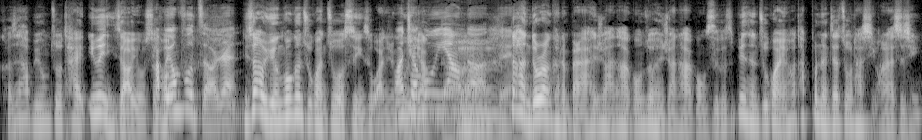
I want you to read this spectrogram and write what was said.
可是他不用做太，因为你知道有时候他不用负责任。你知道员工跟主管做的事情是完全完全不一样的。对。那很多人可能本来很喜欢他的工作，很喜欢他的公司，可是变成主管以后，他不能再做他喜欢的事情，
